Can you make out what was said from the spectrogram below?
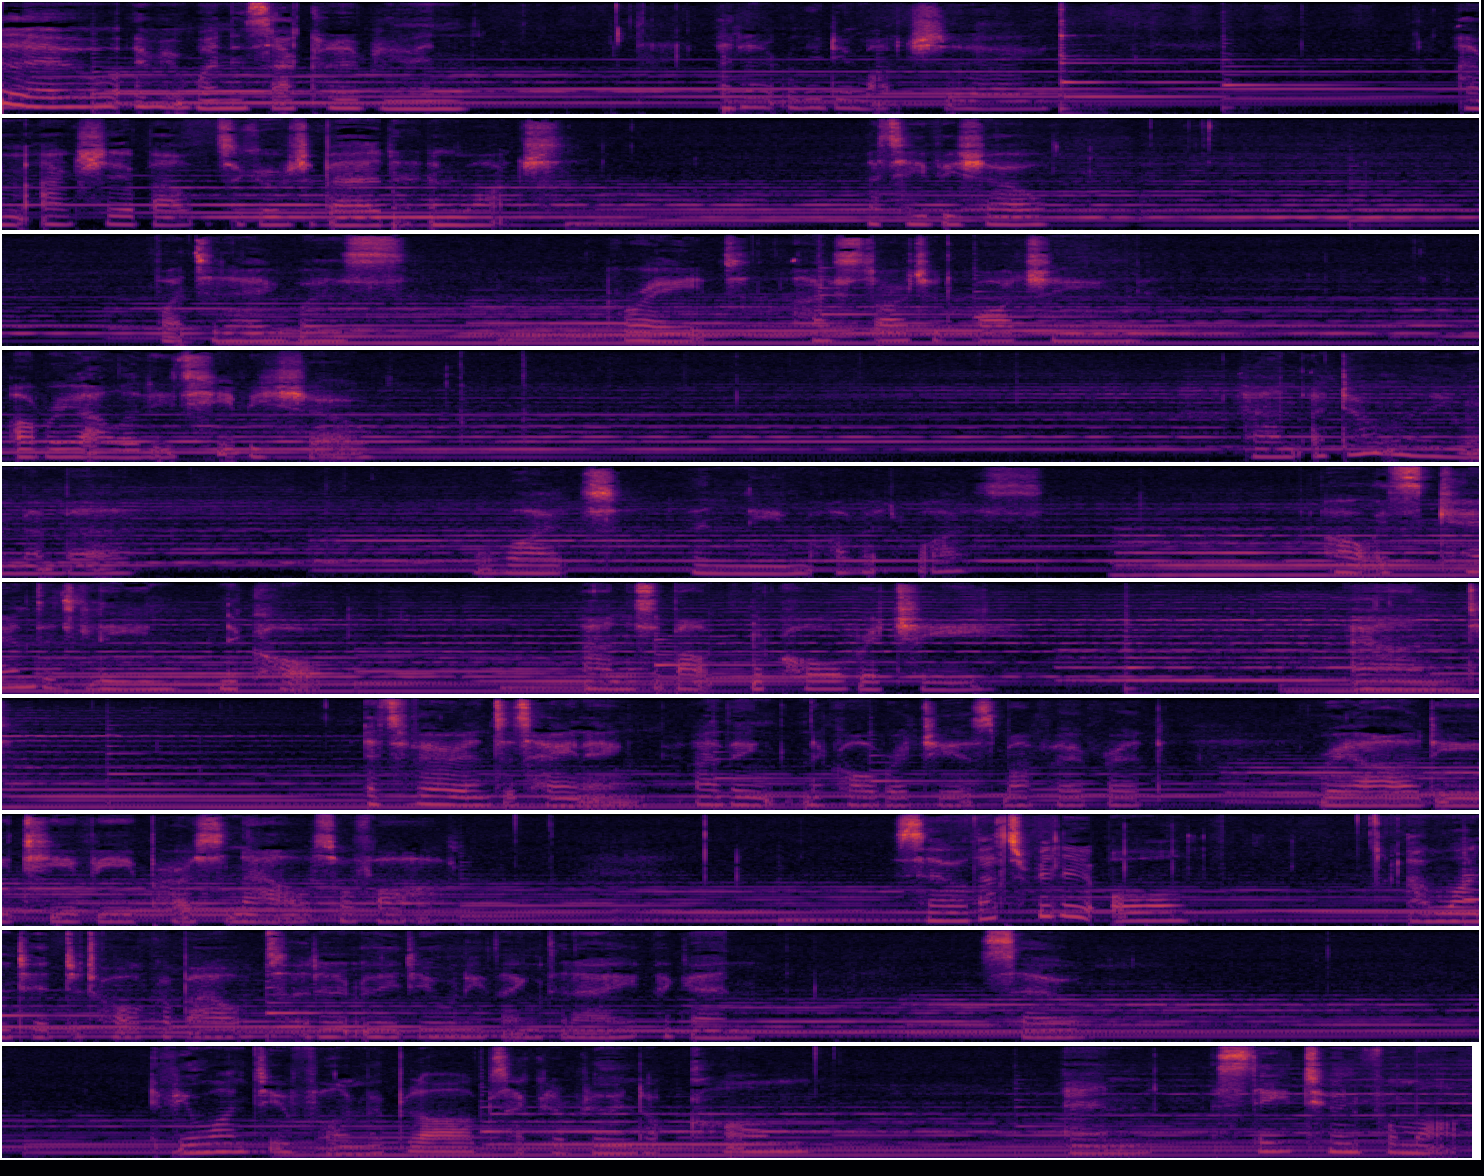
vlogs I could have been. I didn't really do much today. I'm actually about to go to bed and watch a TV show. But today was great. I started watching a reality TV show. And I don't really remember what the name of it was. Oh, it's Candidly Nicole. And it's about Nicole Richie. And it's very entertaining. I think Nicole Richie is my favorite reality TV personnel so far. So that's really all I wanted to talk about. I didn't really do anything today again. So if you want to follow my blog, psychotherapeutic.com and stay tuned for more.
